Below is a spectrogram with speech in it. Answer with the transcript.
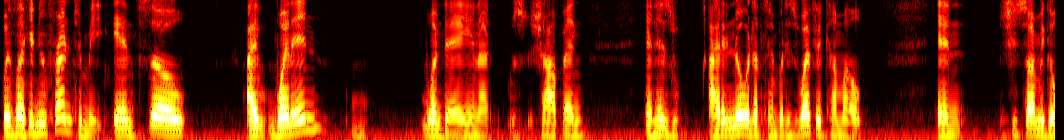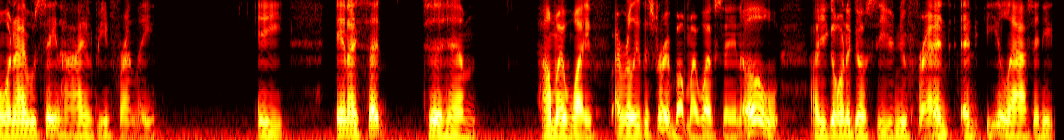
was like a new friend to me. And so I went in one day and I was shopping, and his I didn't know it at the time, but his wife had come out and she saw me go and I was saying hi and being friendly. He, and I said to him how my wife, I relayed the story about my wife saying, Oh, are you going to go see your new friend? And he laughed and he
